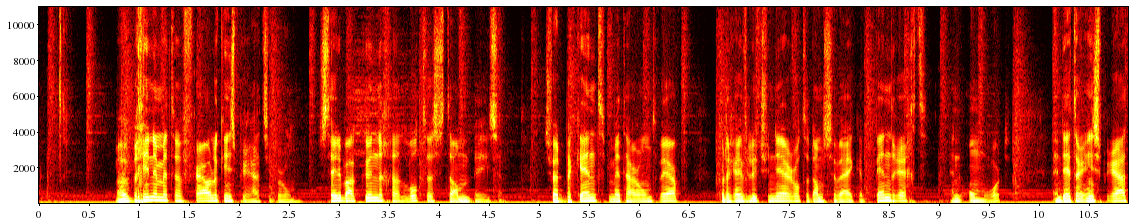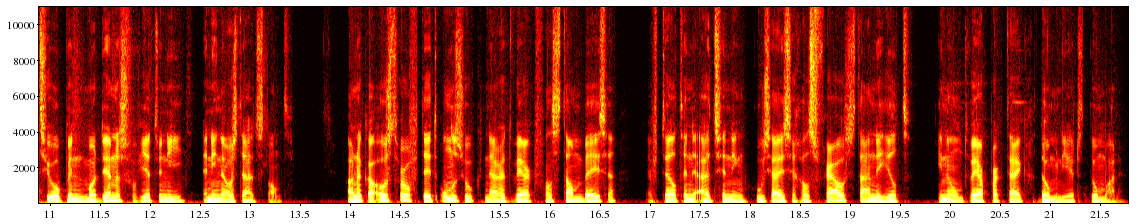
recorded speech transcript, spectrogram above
We beginnen met een vrouwelijke inspiratiebron. Stedenbouwkundige Lotte Stambezen. Ze werd bekend met haar ontwerp voor de revolutionaire Rotterdamse wijken Pendrecht en Ommoord. En deed haar inspiratie op in de moderne Sovjet-Unie en in Oost-Duitsland. Hanneke Oosterhoff deed onderzoek naar het werk van Stambezen en vertelt in de uitzending hoe zij zich als vrouw staande hield in een ontwerppraktijk gedomineerd door mannen.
